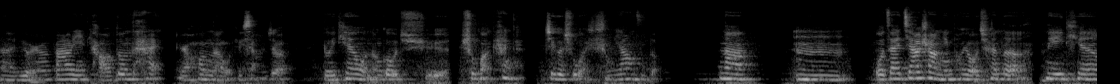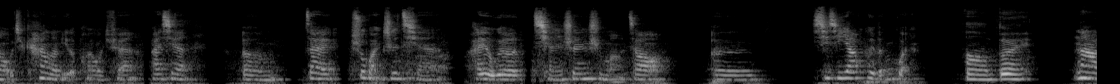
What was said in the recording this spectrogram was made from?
嗯，有人发了一条动态，然后呢，我就想着，有一天我能够去书馆看看这个书馆是什么样子的。那，嗯。我在加上您朋友圈的那一天，我去看了你的朋友圈，发现，嗯，在书馆之前还有个前身是吗？叫，呃，西西鸭绘本馆。嗯，对。那，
